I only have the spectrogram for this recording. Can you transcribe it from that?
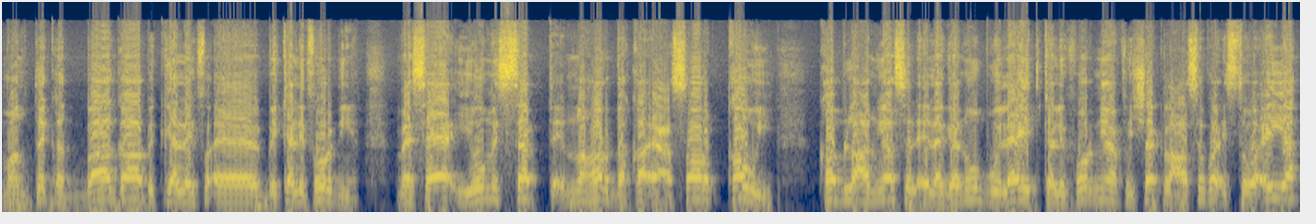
منطقة باجا بكاليف... بكاليفورنيا. مساء يوم السبت النهارده كاعصار قوي. قبل أن يصل إلى جنوب ولاية كاليفورنيا في شكل عاصفة استوائية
